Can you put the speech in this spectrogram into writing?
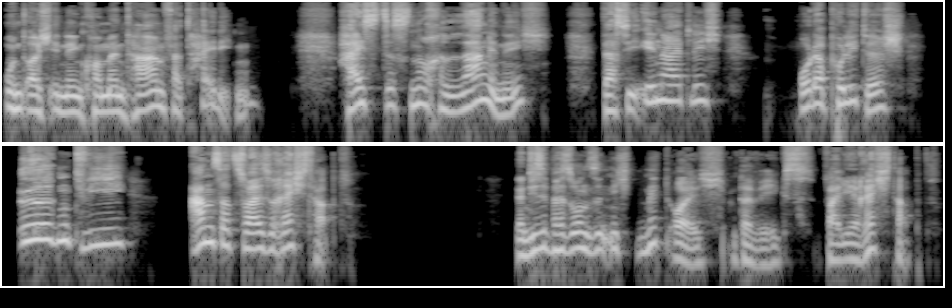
und euch in den Kommentaren verteidigen, heißt es noch lange nicht, dass ihr inhaltlich oder politisch irgendwie ansatzweise recht habt. Denn diese Personen sind nicht mit euch unterwegs, weil ihr recht habt,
